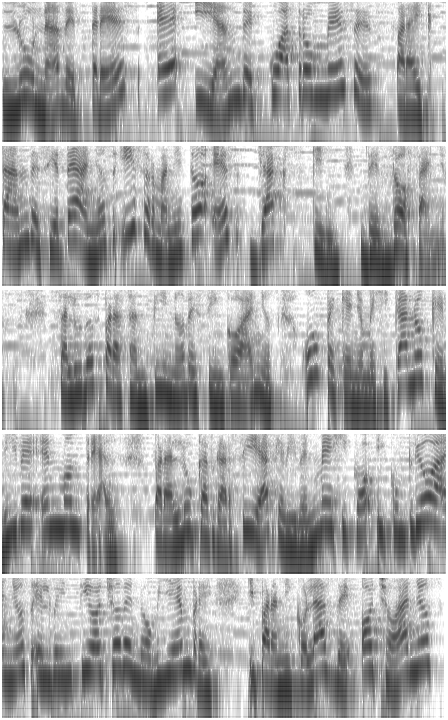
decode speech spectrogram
Luna de 3 e Ian de 4 meses. Para Ictan de 7 años y su hermanito es Jack Skin de 2 años. Saludos para Santino de 5 años, un pequeño mexicano que vive en Montreal. Para Lucas García que vive en México y cumplió años el 28 de noviembre. Y para Nicolás de 8 años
